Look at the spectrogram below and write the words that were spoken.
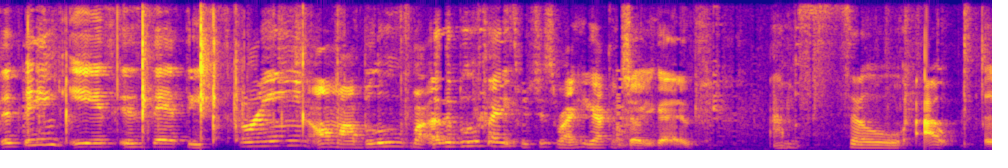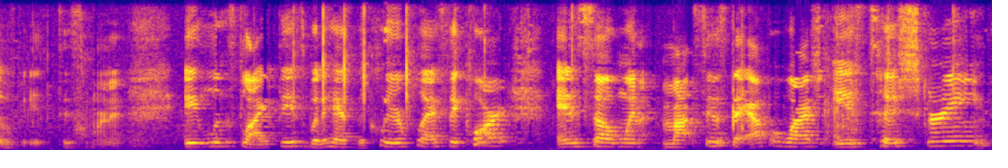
the thing is, is that the screen on my blue, my other blue face, which is right here, I can show you guys. I'm so out of it this morning. It looks like this, but it has the clear plastic part. And so when my, since the Apple Watch is touchscreen,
